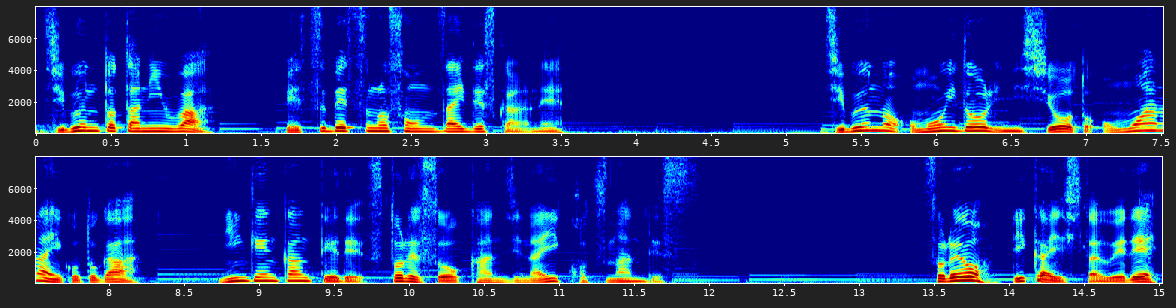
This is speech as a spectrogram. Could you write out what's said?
自分と他人は別々の存在ですからね。自分の思い通りにしようと思わないことが人間関係でストレスを感じないコツなんです。それを理解した上で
